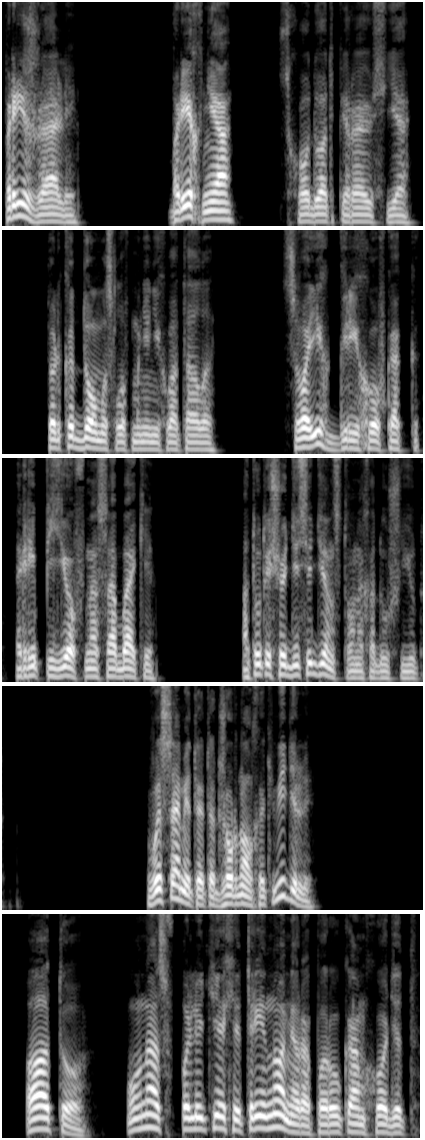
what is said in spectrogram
Прижали. Брехня. Сходу отпираюсь я. Только домыслов мне не хватало. Своих грехов, как репьев на собаке. А тут еще диссидентство на ходу шьют. Вы сами-то этот журнал хоть видели? А то. У нас в политехе три номера по рукам ходит,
